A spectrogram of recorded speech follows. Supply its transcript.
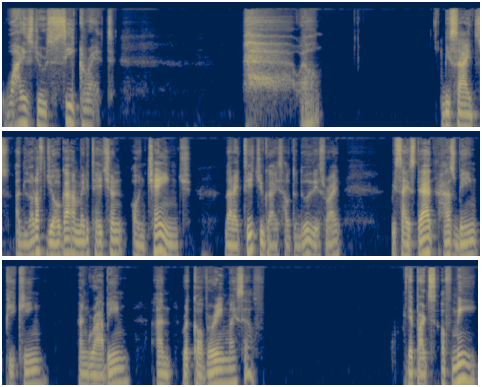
what is your secret well besides a lot of yoga and meditation on change that I teach you guys how to do this, right? Besides that, has been picking and grabbing and recovering myself. The parts of me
